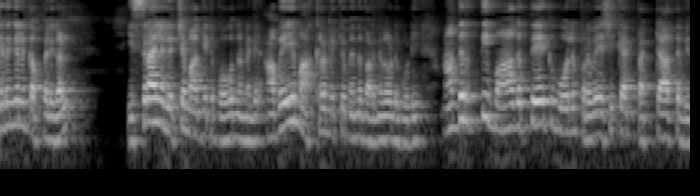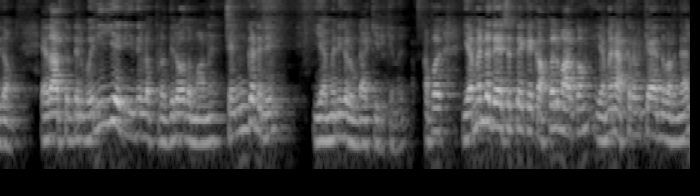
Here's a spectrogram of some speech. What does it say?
ഏതെങ്കിലും കപ്പലുകൾ ഇസ്രായേലിനെ ലക്ഷ്യമാക്കിയിട്ട് പോകുന്നുണ്ടെങ്കിൽ അവയും ആക്രമിക്കും എന്ന് പറഞ്ഞതോടുകൂടി അതിർത്തി ഭാഗത്തേക്ക് പോലും പ്രവേശിക്കാൻ പറ്റാത്ത വിധം യഥാർത്ഥത്തിൽ വലിയ രീതിയിലുള്ള പ്രതിരോധമാണ് ചെങ്കടലിൽ യമനികൾ ഉണ്ടാക്കിയിരിക്കുന്നത്. അപ്പോൾ യമന്റെ ദേശത്തേക്ക് കപ്പൽ മാർഗം യമൻ ആക്രമിക്കുക എന്ന് പറഞ്ഞാൽ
